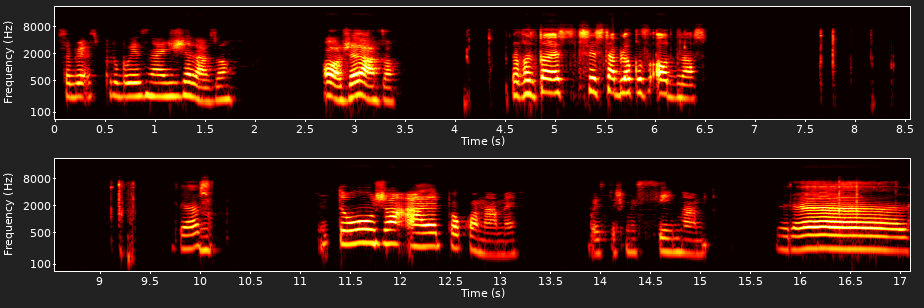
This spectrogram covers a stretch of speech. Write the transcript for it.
sobie spróbuję znaleźć żelazo. O, żelazo. Tylko to jest 300 bloków od nas. Wiesz? Dużo, ale pokonamy. Bo jesteśmy z Sigmami. Rel.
